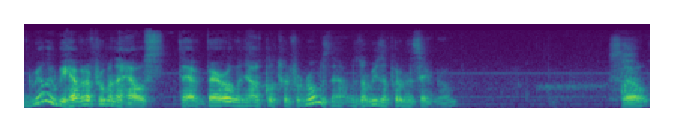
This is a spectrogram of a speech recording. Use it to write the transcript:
really we have enough room in the house to have Beryl and Yankel two different rooms now. There's no reason to put them in the same room. So,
